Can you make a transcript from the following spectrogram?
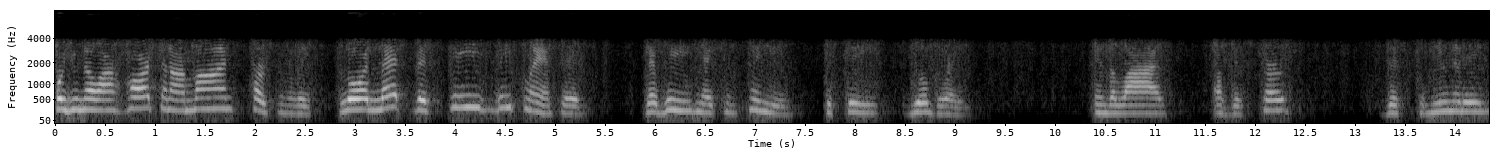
For you know our hearts and our minds personally. Lord, let the seeds be planted that we may continue to see your grace in the lives of this church, this community,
